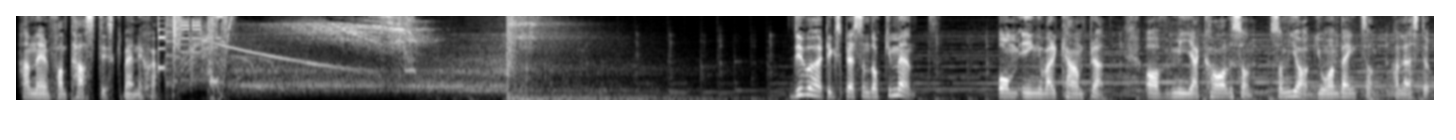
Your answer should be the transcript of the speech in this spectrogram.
Han är en fantastisk människa. Du har hört Expressen Dokument om Ingvar Kamprad av Mia Karlsson som jag, Johan Bengtsson, har läst upp.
